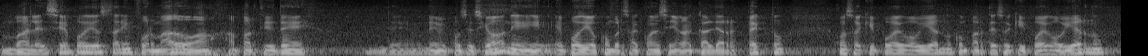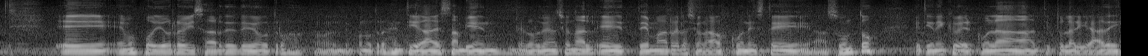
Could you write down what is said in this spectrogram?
Vale, sí he podido estar informado a, partir de, de, mi posesión y he podido conversar con el señor alcalde al respecto con su equipo de gobierno, con parte de su equipo de gobierno. Eh, hemos podido revisar desde otros, con otras entidades también del orden nacional eh, temas relacionados con este asunto que tiene que ver con la titularidad de,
